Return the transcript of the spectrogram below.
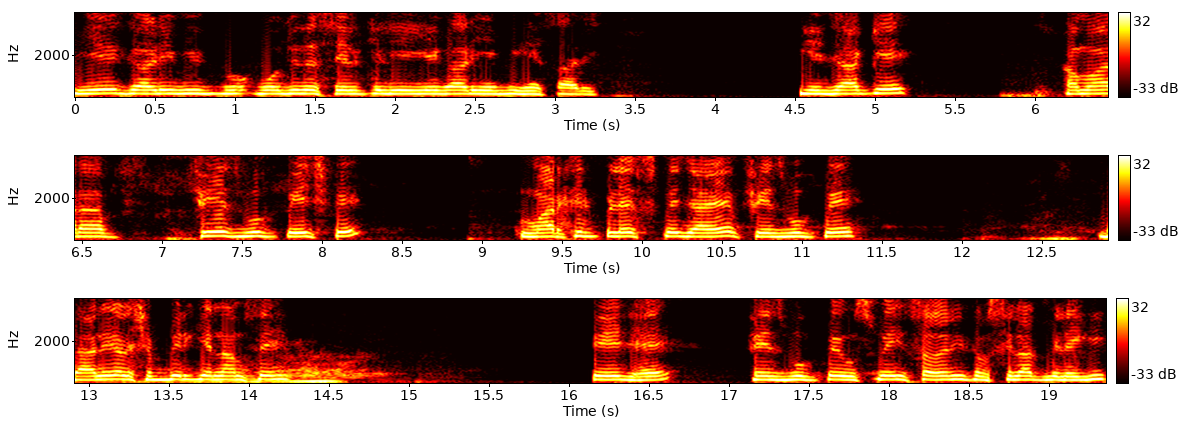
ये गाड़ी भी मौजूद है सेल के लिए, ये गाड़ियाँ भी हैं सारी। ये जाके हमारा फेसबुक पेज पे मार्केट प्लेस पे जाए। फेसबुक पे दानियल शब्बीर के नाम से। पेज है फेसबुक पे, उसमें सारी तफसीत मिलेगी।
